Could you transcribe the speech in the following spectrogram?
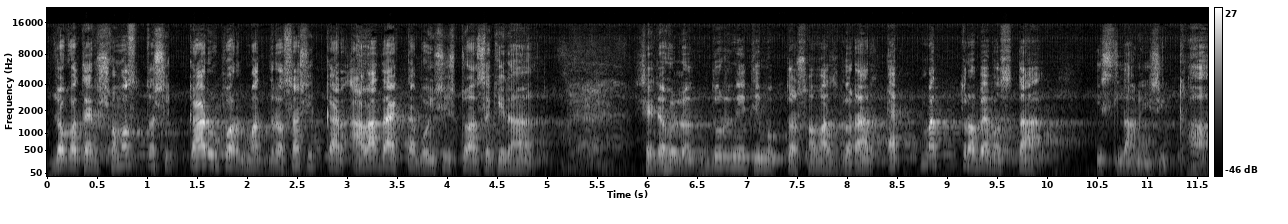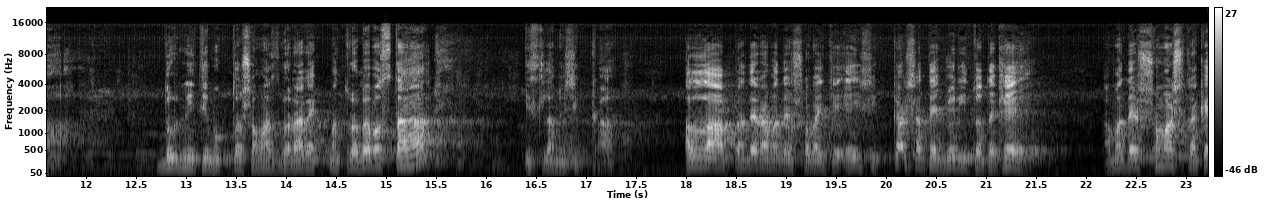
জগতের সমস্ত শিক্ষার উপর মাদ্রাসা শিক্ষার আলাদা একটা বৈশিষ্ট্য আছে কিনা সেটা হলো দুর্নীতিমুক্ত সমাজ গড়ার একমাত্র ব্যবস্থা ইসলামী শিক্ষা। দুর্নীতিমুক্ত সমাজ গড়ার একমাত্র ব্যবস্থা ইসলামী শিক্ষা। আল্লাহ আপনাদের আমাদের সবাইকে এই শিক্ষার সাথে জড়িত থেকে আমাদের সমাজটাকে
